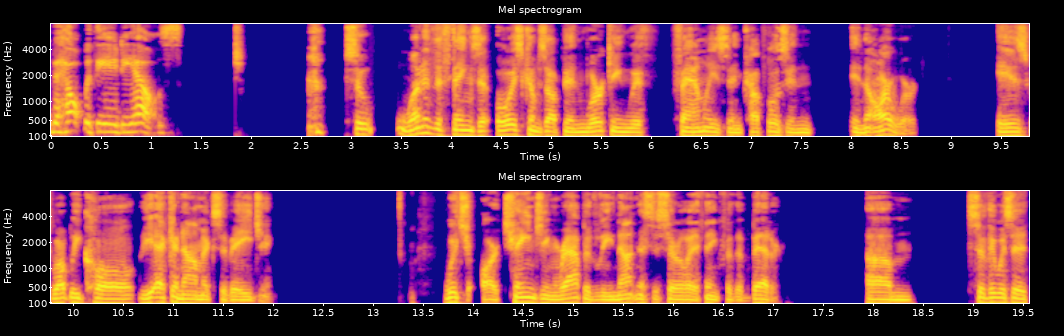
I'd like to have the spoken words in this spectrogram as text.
the help with the ADLs. So one of the things that always comes up in working with families and couples in, in our work is what we call the economics of aging, which are changing rapidly, not necessarily, I think, for the better. Um, so there was a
